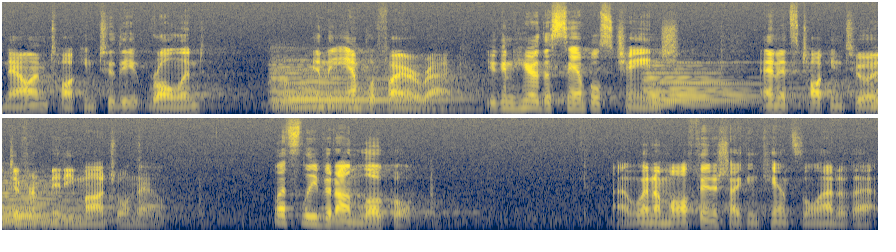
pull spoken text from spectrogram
now I'm talking to the Roland in the amplifier rack. You can hear the samples change, and it's talking to a different MIDI module now. Let's leave it on local. Uh, when I'm all finished, I can cancel out of that.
